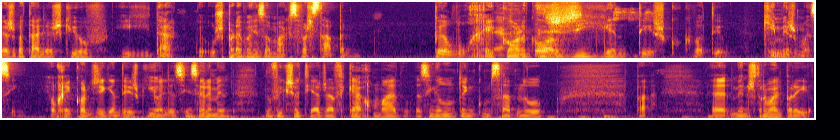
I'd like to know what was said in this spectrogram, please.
as batalhas que houve e dar os parabéns ao Max Verstappen pelo recorde recorde. gigantesco que bateu, que é mesmo assim. É um recorde gigantesco e olha, sinceramente, não fico chateado, já fica arrumado, assim eu não tenho que começar de novo. Pá, eh, menos trabalho para ele.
